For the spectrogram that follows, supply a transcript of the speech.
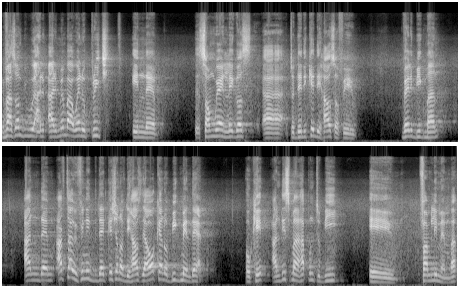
in fact some people i, I remember i went to preach in uh, somewhere in lagos uh, to dedicate the house of a very big man and um, after we finished the dedication of the house there are all kind of big men there Okay, and this man happened to be a family member.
